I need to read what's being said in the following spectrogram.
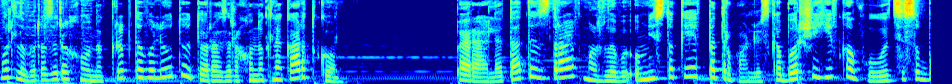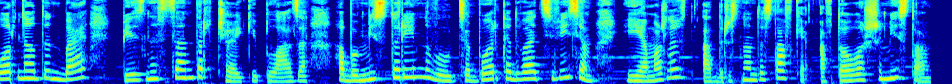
Можливо, розрахунок криптовалютою та розрахунок на картку. Перегляд та тест-драйв можливий у місто Київ, Петропавлівська, Борщагівка, вулиця Соборна, 1Б, бізнес-центр Чайки Плаза або місто Рівне, вулиця Борка, 28. Є можливість адресної доставки авто ваше місто.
